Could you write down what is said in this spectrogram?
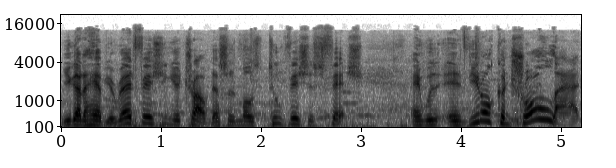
You got to have your redfish and your trout. That's the most two vicious fish. And with, if you don't control that,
